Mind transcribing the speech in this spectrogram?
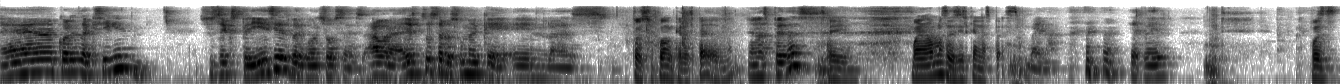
Eh, ¿Cuál es la que sigue? Sus experiencias vergonzosas. Ahora, esto se resume que en las... Pues supongo que las pedas, ¿no? ¿En las pedas? Sí. Bueno, vamos a decir que en las pedas. Bueno, a ver. Pues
